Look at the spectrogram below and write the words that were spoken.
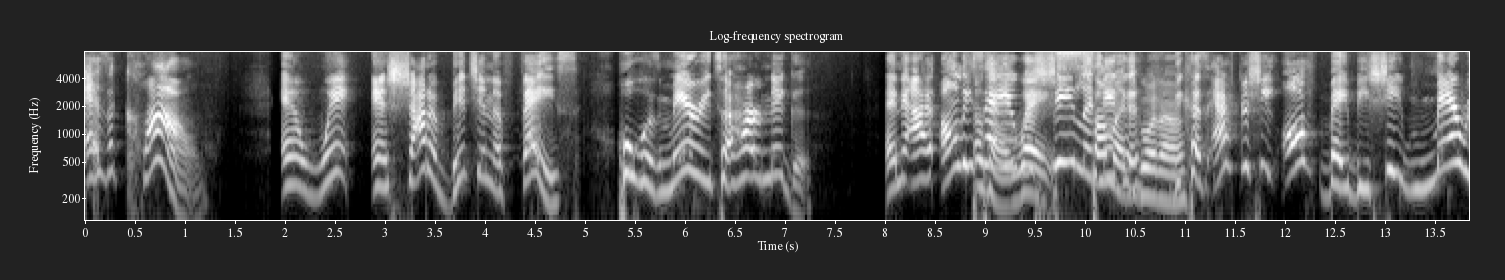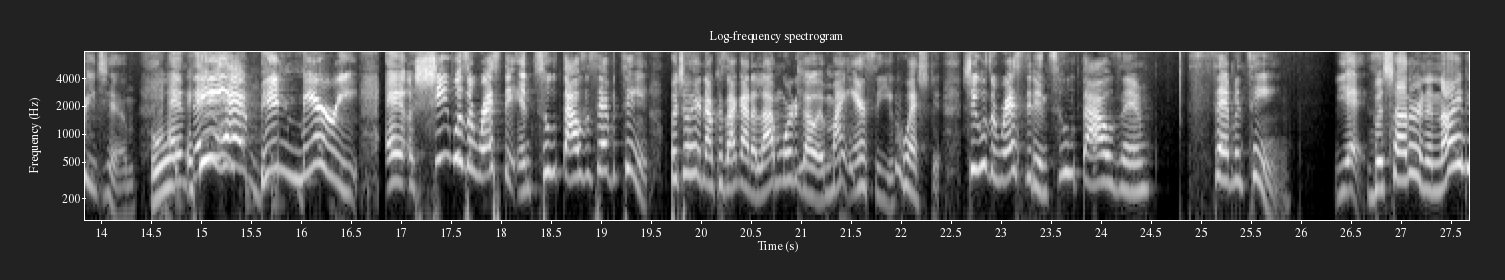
as a clown and went and shot a bitch in the face who was married to her nigga. And I only say Okay, it wait, was Sheila so nigga much going on. because after she off baby, she married him, Ooh. and they had been married, and she was arrested in 2017. Put your hand down because I got a lot more to go. It might answer your question. She was arrested in 2017. Yes, but shot her in the 90?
